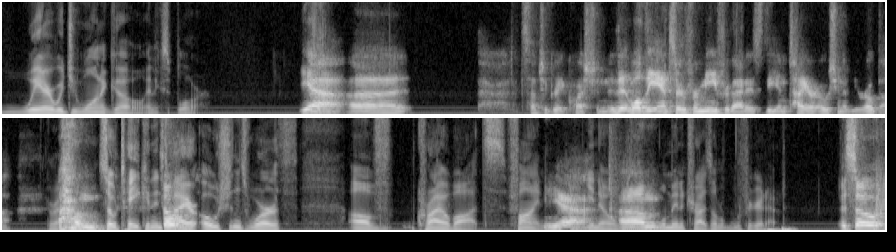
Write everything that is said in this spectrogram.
Where would you want to go and explore? Yeah, uh, such a great question. Well, the answer for me for that is the entire ocean of Europa. Right. Um, So take an So- entire ocean's worth of cryobots. Fine. Yeah, You know, um, we'll miniaturize it. We'll figure it out. so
